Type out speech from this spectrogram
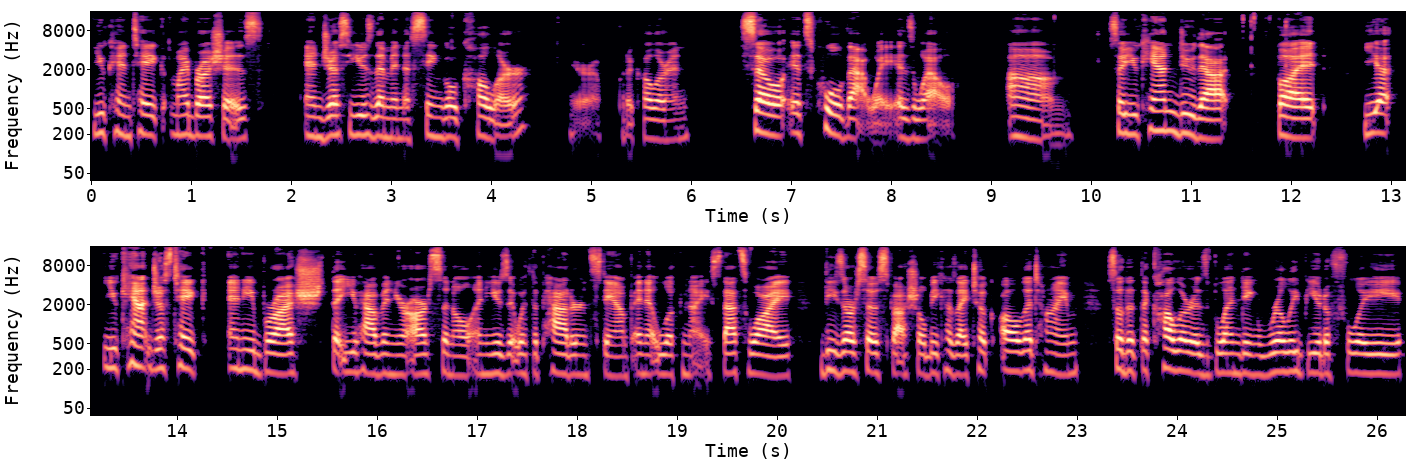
you can take my brushes and just use them in a single color. Here, I'll put a color in. So it's cool that way as well. Um, so you can do that, but you, you can't just take any brush that you have in your arsenal and use it with a pattern stamp and it look nice. That's why these are so special because I took all the time so that the color is blending really beautifully.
